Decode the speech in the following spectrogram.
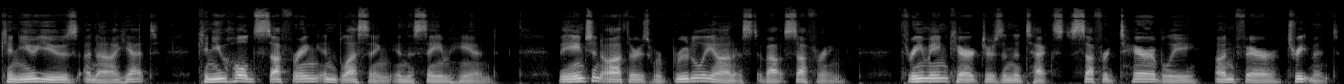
Can you use ana yet? Can you hold suffering and blessing in the same hand? The ancient authors were brutally honest about suffering. Three main characters in the text suffered terribly unfair treatment.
